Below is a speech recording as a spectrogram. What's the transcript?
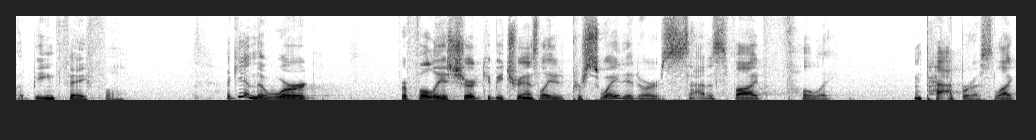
but being faithful. Again, the word for fully assured could be translated persuaded or satisfied fully. And Epaphras, like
